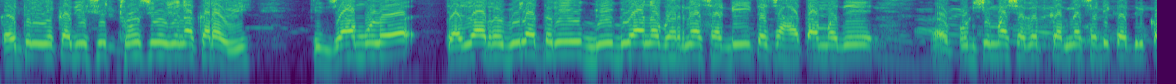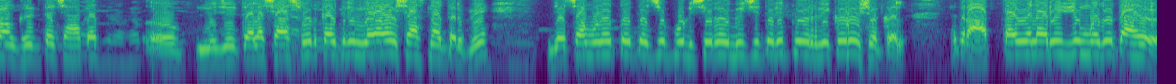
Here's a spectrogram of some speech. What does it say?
काहीतरी एखादी अशी ठोस योजना करावी की ज्यामुळं त्याला रबीला तरी बी बियाणं भरण्यासाठी त्याच्या हातामध्ये पुढची मशागत करण्यासाठी काहीतरी कॉन्क्रीट त्याच्या हातात म्हणजे त्याला शाश्वत काहीतरी मिळावं शासनातर्फे ज्याच्यामुळे तो त्याची पुढची रबीची तरी पेरणी करू शकेल. तर आता येणारी जी मदत आहे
